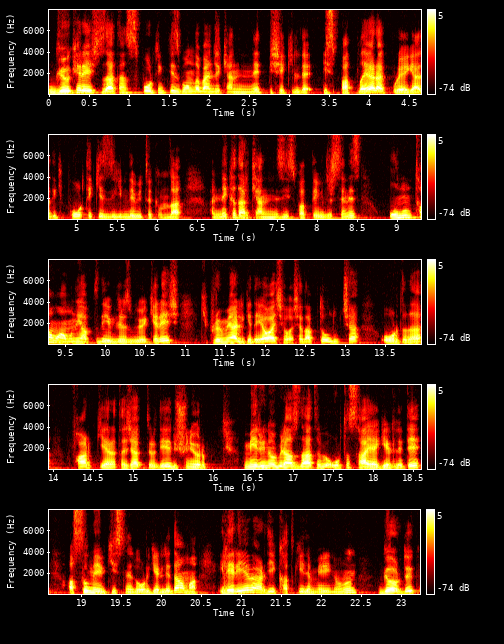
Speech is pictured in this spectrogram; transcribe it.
Gyökeres zaten Sporting Lisbon'da bence kendini net bir şekilde ispatlayarak buraya geldi ki Portekiz Ligi'nde bir takımda hani ne kadar kendinizi ispatlayabilirseniz onun tamamını yaptı diyebiliriz Gyökeres ki Premier Lig'e de yavaş yavaş adapte oldukça orada da fark yaratacaktır diye düşünüyorum. Merino biraz daha tabii orta sahaya geriledi. Asıl mevkisine doğru geriledi ama ileriye verdiği katkıyla Merino'nun gördük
